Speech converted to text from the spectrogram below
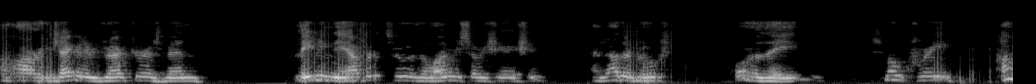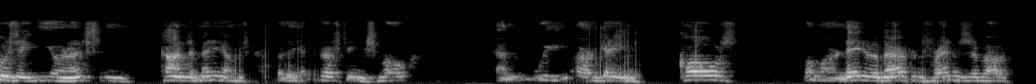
Our executive director has been leading the effort through the Lung Association and other groups for the smoke-free housing units and condominiums for the drifting smoke and we are getting calls from our Native American friends about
